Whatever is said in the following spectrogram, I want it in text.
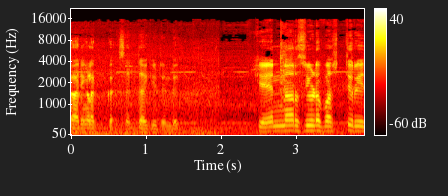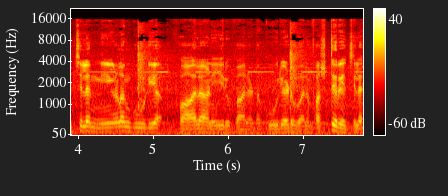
കാര്യങ്ങളൊക്കെ സെറ്റാക്കിയിട്ടുണ്ട് കെ എൻ ആർ സിയുടെ ഫസ്റ്റ് റീച്ചിലെ നീളം കൂടിയ പാലാണ് ഈ ഒരു പാലട്ടോ കൂരിയാട് പാലം. ഫസ്റ്റ് റീച്ചിലെ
